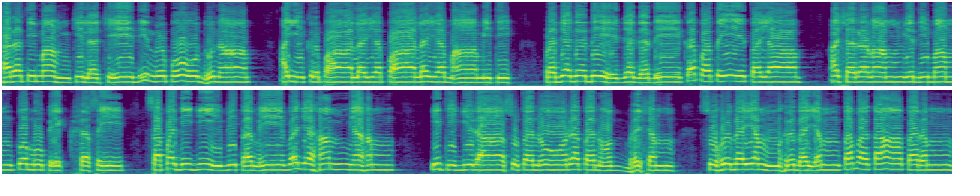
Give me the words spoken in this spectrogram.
हरति माम् किल चेदि नृपोऽधुना। अयि कृपालय पालय मामिति। प्रजगदे जगदेकपते तया अशरणाम् यदि माम् त्वमुपेक्षसे सपदि जीवितमेव जहाम्यहम्। इति गिरा सुतनोरतनोद्भृशम् सुहृदयम् हृदयम् तव कातरम्।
